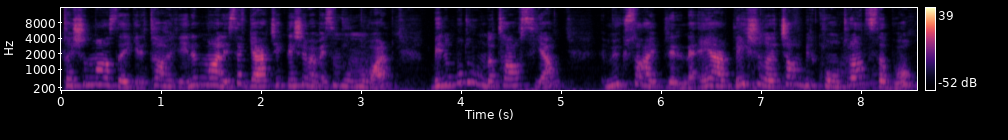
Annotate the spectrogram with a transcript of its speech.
taşınmazla ilgili tahliyenin maalesef gerçekleşememesi Hı hı. durumu var. Benim bu durumda tavsiyem mülk sahiplerine eğer 5 yıl açan bir kontratsa bu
